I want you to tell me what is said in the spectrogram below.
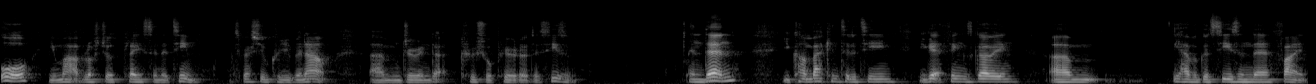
or you might have lost your place in the team especially because you've been out um, during that crucial period of the season. And then you come back into the team, you get things going, um, you have a good season there, fine.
